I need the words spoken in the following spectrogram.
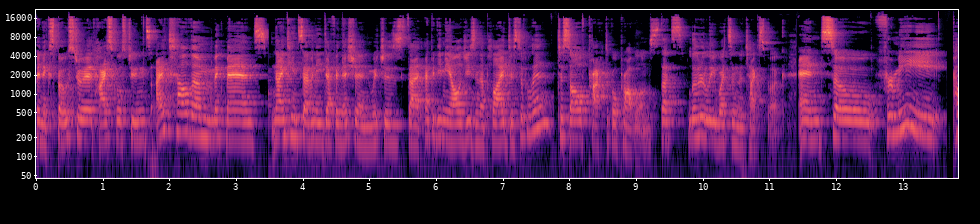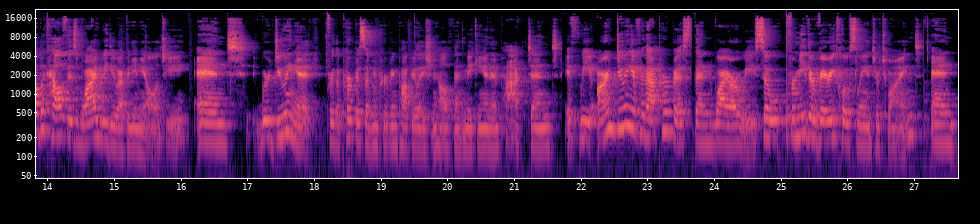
been exposed to it, high school students, I tell them MacMahon's 1970 definition, which is that epidemiology is an applied discipline to solve practical problems. That's literally what's in the textbook. And so for me, public health is why we do epidemiology. And we're doing it for the purpose of improving population health and making an impact. And if we aren't doing it for that purpose, then why are we? So for me, they're very closely intertwined. And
